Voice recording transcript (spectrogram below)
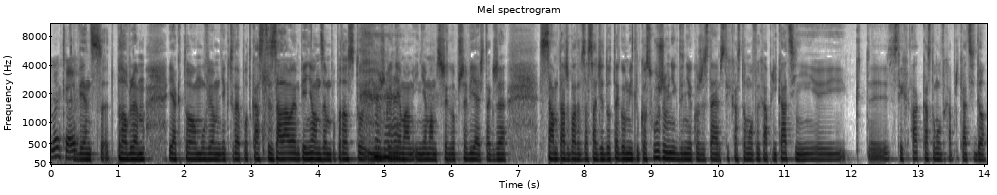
Okej. więc problem, jak to mówią niektóre podcasty, zalałem pieniądzem po prostu i już go nie mam i nie mam z czego przewijać, także sam touchbar w zasadzie do tego mi tylko służył. Nigdy nie korzystałem z tych customowych aplikacji, z tych customowych aplikacji do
